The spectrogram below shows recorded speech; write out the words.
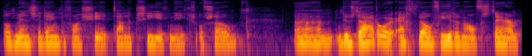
Dat mensen denken van shit, dadelijk zie ik niks of zo. Um, dus daardoor echt wel 4,5 ster.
